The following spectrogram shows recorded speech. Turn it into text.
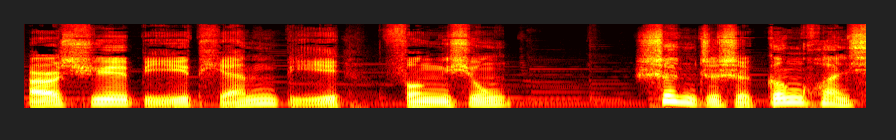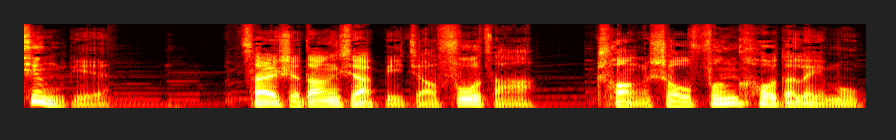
而削鼻、填鼻、丰胸，甚至是更换性别，才是当下比较复杂、创收丰厚的类目。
